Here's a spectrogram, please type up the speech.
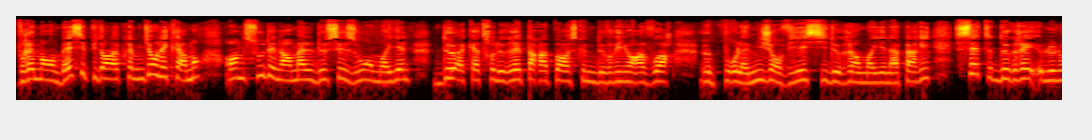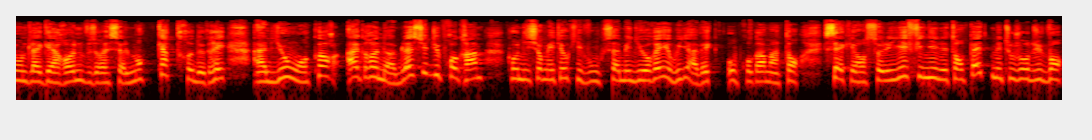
vraiment en baisse. Et puis dans l'après-midi, on est clairement en dessous des normales de saison, en moyenne 2 à 4 degrés par rapport à ce que nous devrions avoir euh, pour la mi-janvier, 6 degrés en moyenne à Paris, 7 degrés le long de la Garonne, vous aurez seulement 4 degrés à Lyon ou encore à Grenoble. La suite du programme, conditions météo qui vont s'améliorer, oui, avec au programme un temps sec et ensoleillé, fini les tempêtes, mais toujours du vent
